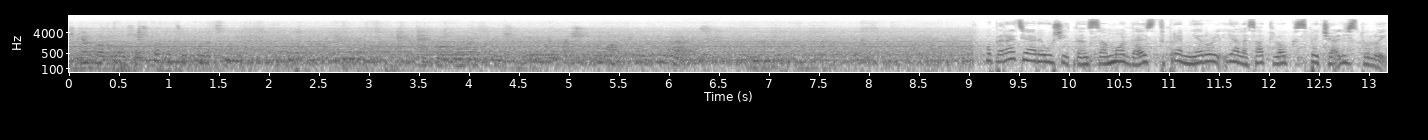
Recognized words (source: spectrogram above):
Și chiar vă rog să scoateți o puneți Operația a reușit, însă modest, premierul i-a lăsat loc specialistului.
